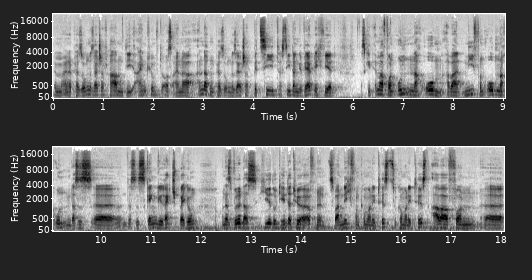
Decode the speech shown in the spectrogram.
wenn wir eine Personengesellschaft haben, die Einkünfte aus einer anderen Personengesellschaft bezieht, dass die dann gewerblich wird, das geht immer von unten nach oben, aber nie von oben nach unten. Das ist, äh, das ist gängige Rechtsprechung und das würde das hier durch die Hintertür eröffnen. Zwar nicht von Kommunitist zu Kommunitist, aber von... Äh,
